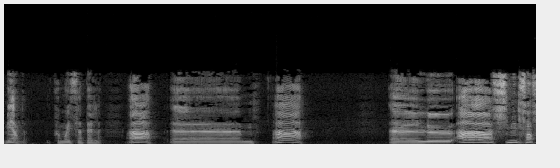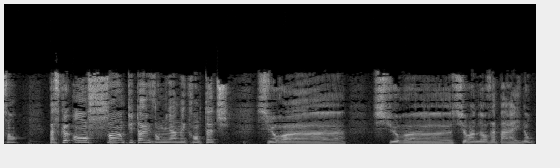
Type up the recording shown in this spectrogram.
Merde, comment il s'appelle? Ah euh... Ah euh, Le A6500. Parce que enfin, putain, ils ont mis un écran touch sur euh, euh, sur un de leurs appareils. Donc,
